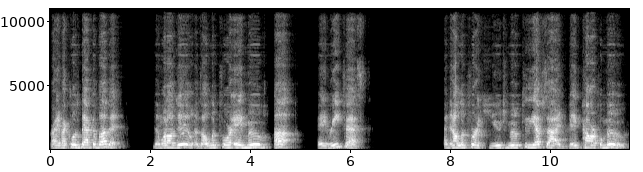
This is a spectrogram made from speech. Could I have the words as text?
All right, if I close back above it, then what I'll do is I'll look for a move up, a retest. And then I'll look for a huge move to the upside, big, powerful move.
